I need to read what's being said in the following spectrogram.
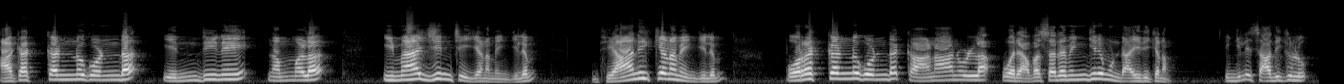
അകക്കണ്ണുകൊണ്ട് എന്തിനെ നമ്മൾ ഇമാജിൻ ചെയ്യണമെങ്കിലും ധ്യാനിക്കണമെങ്കിലും പുറക്കണ്ണുകൊണ്ട് കാണാനുള്ള ഒരവസരമെങ്കിലും ഉണ്ടായിരിക്കണം. എങ്കിലേ സാധിക്കുള്ളൂ.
